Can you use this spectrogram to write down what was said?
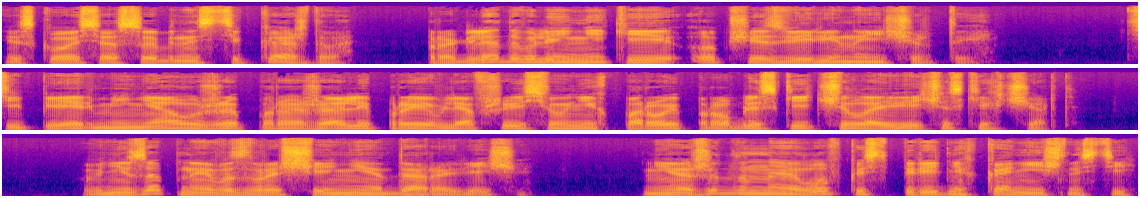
и сквозь особенности каждого проглядывали некие общезвериные черты. Теперь меня уже поражали проявлявшиеся у них порой проблески человеческих черт. Внезапное возвращение дара речи, неожиданная ловкость передних конечностей,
